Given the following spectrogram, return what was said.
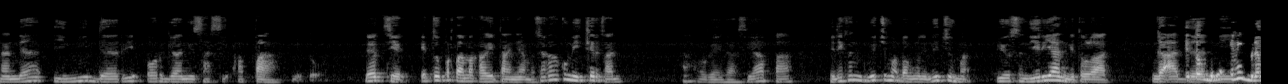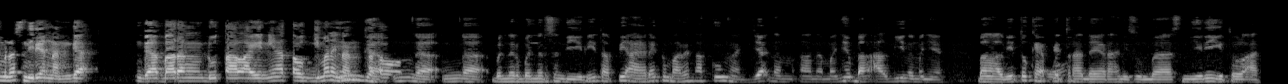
Nanda ini dari organisasi apa gitu. That's it. Itu pertama kali tanya. Maksudnya kan aku mikir kan, ah, organisasi apa? Jadi kan gue cuma bangun ini cuma pure sendirian gitu loh. Nggak ada Itu nih- ini benar-benar sendirian nan, nggak nggak bareng duta lainnya atau gimana nan? Enggak, Atau enggak, enggak. Bener-bener sendiri. Tapi akhirnya kemarin aku ngajak nam- eh, namanya Bang Aldi namanya. Bang Aldi itu kayak putra daerah di Sumba sendiri gitu loh. At.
